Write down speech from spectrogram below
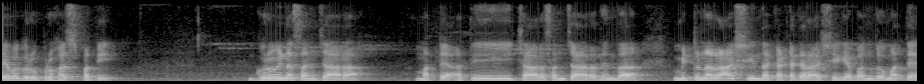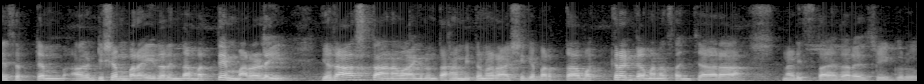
ದೇವಗುರು ಬೃಹಸ್ಪತಿ, ಗುರುವಿನ ಸಂಚಾರ ಮತ್ತು ಅತಿಚಾರ ಸಂಚಾರದಿಂದ ಮಿಥುನ ರಾಶಿಯಿಂದ ಕಟಕ ರಾಶಿಗೆ ಬಂದು ಮತ್ತೆ ಸೆಪ್ಟೆಂಬರ್ ಡಿಸೆಂಬರ್ ಐದರಿಂದ ಮತ್ತೆ ಮರಳಿ ಯಥಾಸ್ಥಾನವಾಗಿರುವಂತಹ ಮಿಥುನ ರಾಶಿಗೆ ಬರ್ತಾ ವಕ್ರಗಮನ ಸಂಚಾರ ನಡೆಸ್ತಾ ಇದ್ದಾರೆ ಶ್ರೀ ಗುರು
